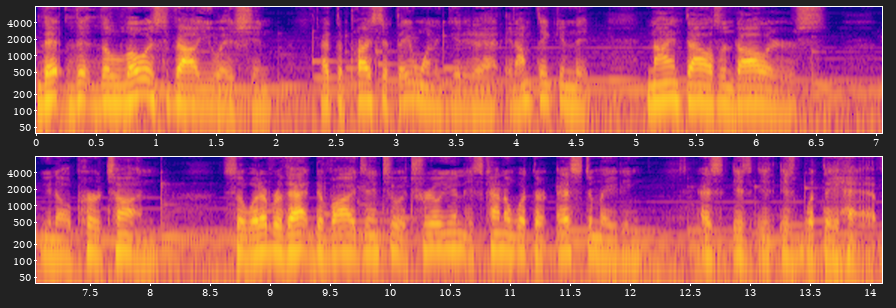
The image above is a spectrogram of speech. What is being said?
the, the, the lowest valuation at the price that they want to get it at. And I'm thinking that $9,000, you know, per ton. So whatever that divides into a trillion is kind of what they're estimating as is, is, what they have.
